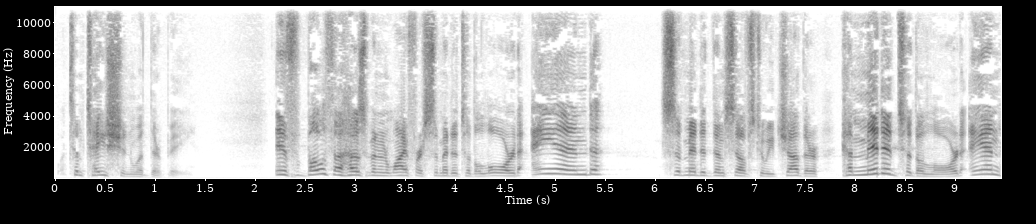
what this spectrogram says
What temptation would there be? If both a husband and wife are submitted to the Lord and submitted themselves to each other, committed to the Lord, and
